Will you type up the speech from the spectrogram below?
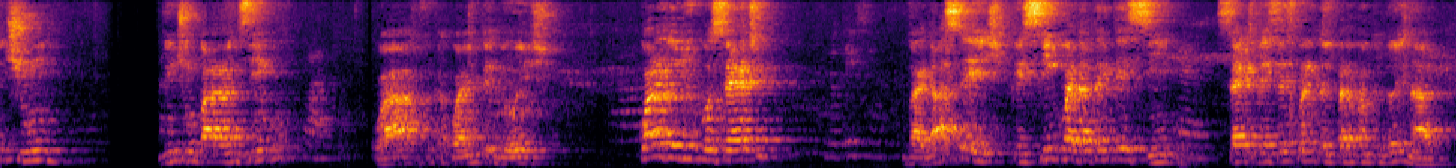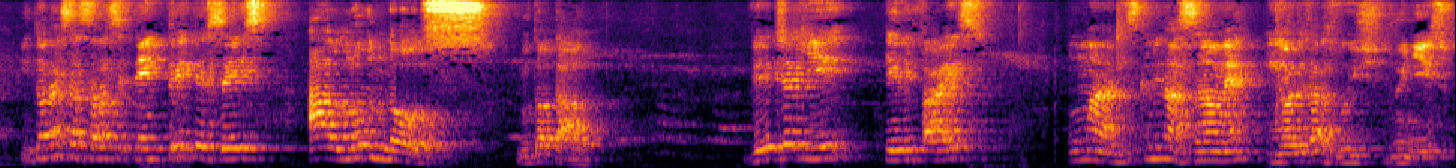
21. 21 para 25, 4. 4, fica 42. 42 por 7 Botei 5. vai dar 6, porque 5 vai dar 35. É. 7 vezes 6, 42, para 42 nada. Então nessa sala você tem 36 alunos no total. Veja que ele faz uma discriminação né, em olhos azuis no início.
